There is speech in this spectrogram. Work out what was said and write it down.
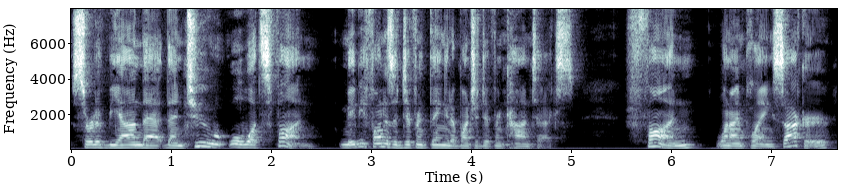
sort of beyond that, then too, well, what's fun? Maybe fun is a different thing in a bunch of different contexts. Fun, when I'm playing soccer,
